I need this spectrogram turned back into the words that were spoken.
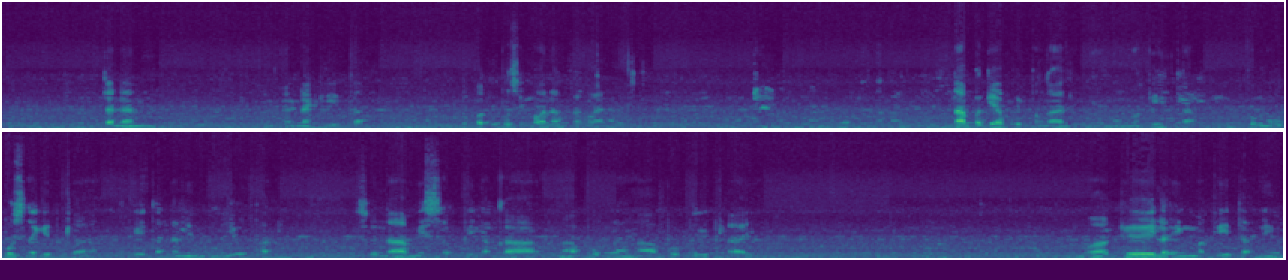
tanan ang nakita. So, pag ubusin mo ng panganod, napagyapoy panganod mo makita. Kung maubos na gid ka, makita na nimo ang yuta. So, nami sa pinaka hapon na hapon pa gid kayo. Wagay laing makita niyo.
